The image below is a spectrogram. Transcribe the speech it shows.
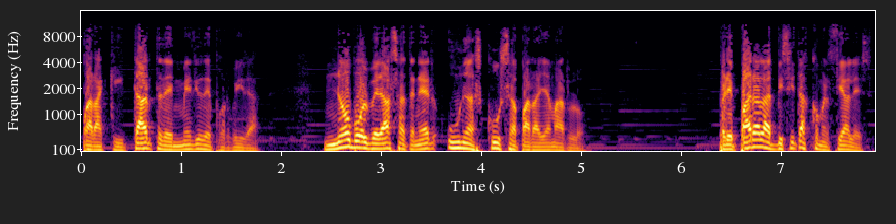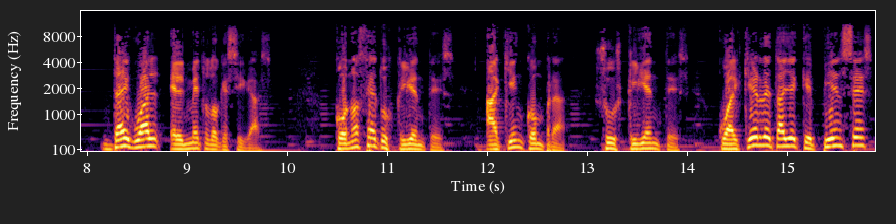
para quitarte de en medio de por vida. no volverás a tener una excusa para llamarlo. Prepara las visitas comerciales. Da igual el método que sigas. Conoce a tus clientes, a quién compra, sus clientes. Cualquier detalle que pienses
